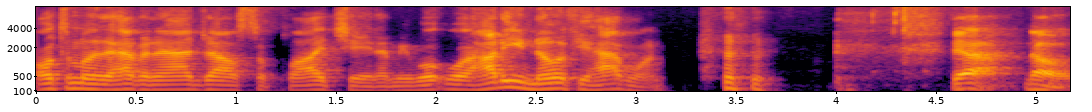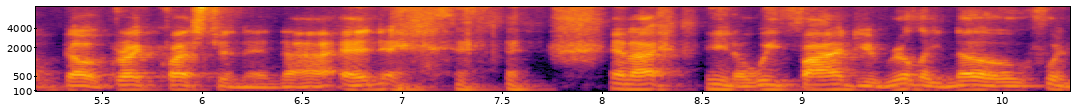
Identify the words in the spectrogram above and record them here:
ultimately to have an agile supply chain? I mean, what, how do you know if you have one? yeah, no, no, great question, and uh, and and I, you know, we find you really know when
